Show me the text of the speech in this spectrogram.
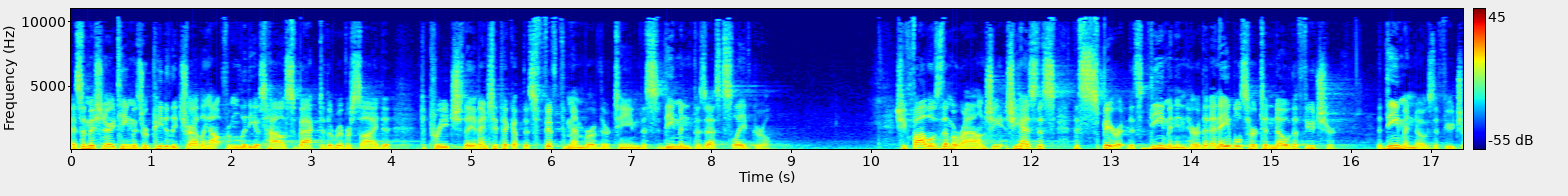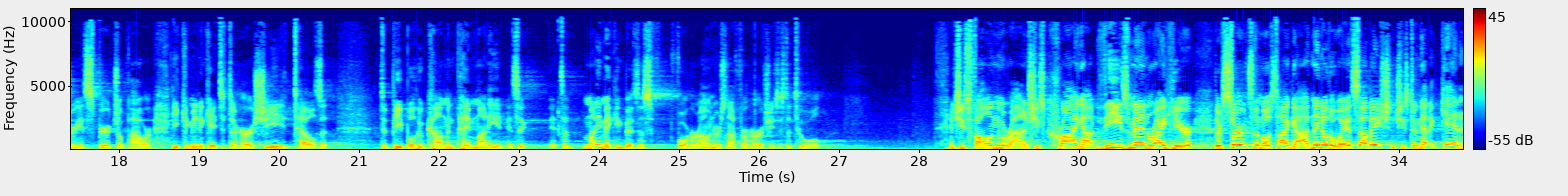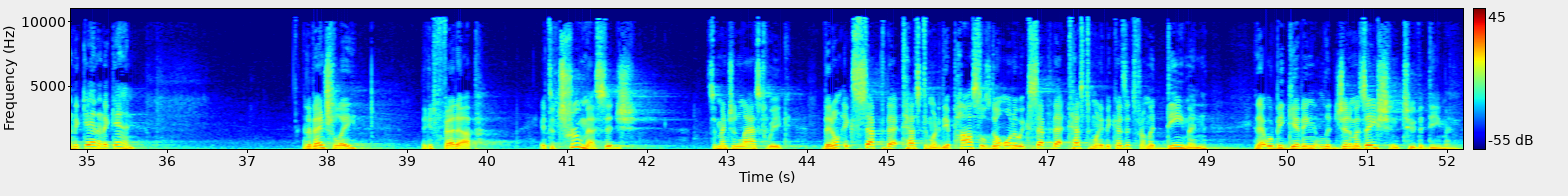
As the missionary team is repeatedly traveling out from Lydia's house back to the riverside to, to preach, they eventually pick up this fifth member of their team, this demon possessed slave girl. She follows them around. She, she has this, this spirit, this demon in her that enables her to know the future. The demon knows the future. Has spiritual power. He communicates it to her. She tells it to people who come and pay money. It's a, it's a money making business for her owners, not for her. She's just a tool. And she's following them around and she's crying out, These men right here, they're servants of the Most High God and they know the way of salvation. She's doing that again and again and again. And eventually, they get fed up it's a true message. As I mentioned last week, they don't accept that testimony. The apostles don't want to accept that testimony because it's from a demon, and that would be giving legitimization to the demon.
